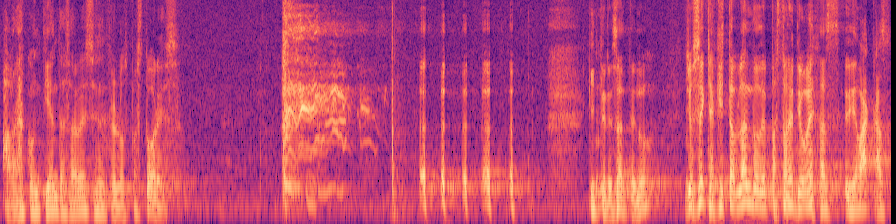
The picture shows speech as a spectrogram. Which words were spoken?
Habrá contiendas a veces entre los pastores. Qué interesante, ¿no? Yo sé que aquí está hablando de pastores de ovejas y de vacas.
